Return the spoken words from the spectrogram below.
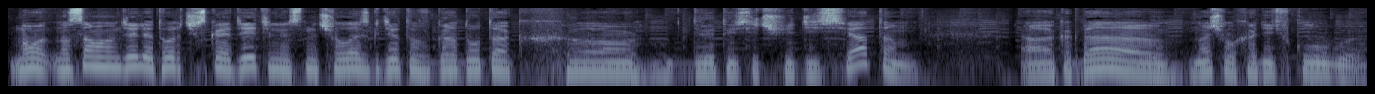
Но на самом деле творческая деятельность началась где-то в году так э, 2010 а, когда начал ходить в клубы.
